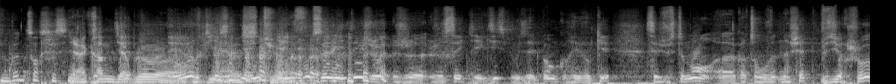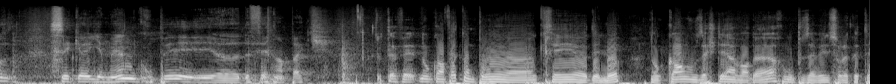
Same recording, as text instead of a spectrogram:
une bonne source aussi. Il y a un crâne Diablo euh, en D'ailleurs, il y, goodies, a- il y a si une- fonctionnalité, je, je, je sais qui existe, mais vous n'avez pas encore évoqué. C'est justement euh, quand on achète plusieurs choses, c'est qu'il y a moyen de grouper et euh, de faire un pack. Tout à fait. Donc en fait, on peut euh, créer euh, des lots. Donc quand vous achetez un vendeur, vous avez sur le côté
